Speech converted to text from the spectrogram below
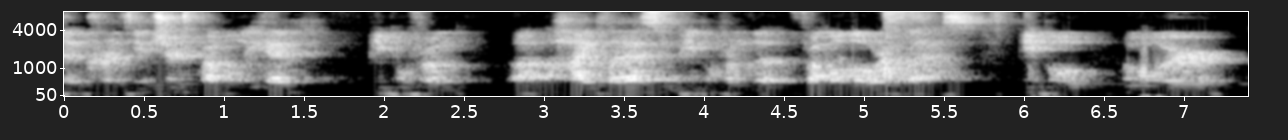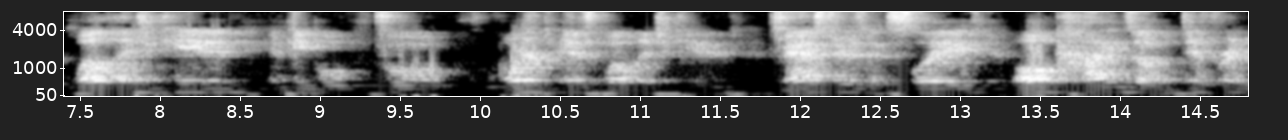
the Corinthian church probably had people from uh, high class and people from the from a lower class, people who were well educated and people who weren't as well educated, masters and slaves, all kinds of different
